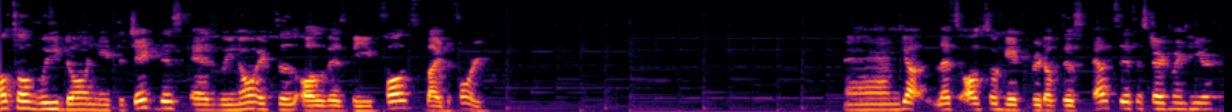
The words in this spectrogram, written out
Also we don't need to check this as we know it will always be false by default. And yeah, let's also get rid of this else if statement here.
